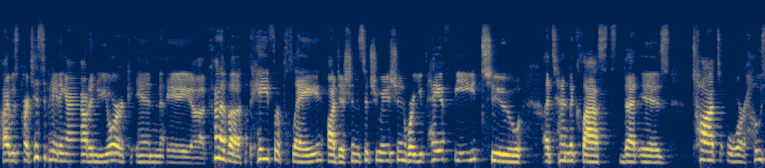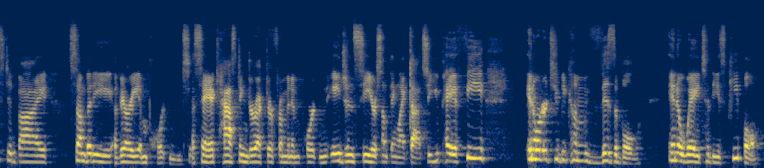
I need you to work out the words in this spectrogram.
I was participating out in New York in a uh, kind of a pay for play audition situation where you pay a fee to attend a class that is taught or hosted by somebody very important, say a casting director from an important agency or something like that. So you pay a fee in order to become visible in a way to these people.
